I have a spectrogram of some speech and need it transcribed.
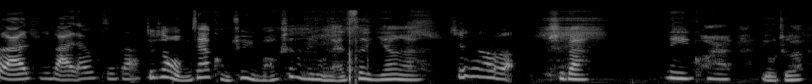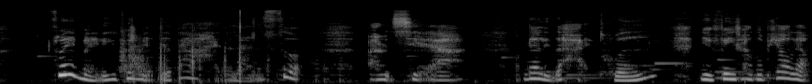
蓝是哪样子的？就像我们家孔雀羽毛上的那种蓝色一样啊。知道了，是吧？那一块有着最美丽、最美丽的大海的蓝色，而且呀。那里的海豚也非常的漂亮，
